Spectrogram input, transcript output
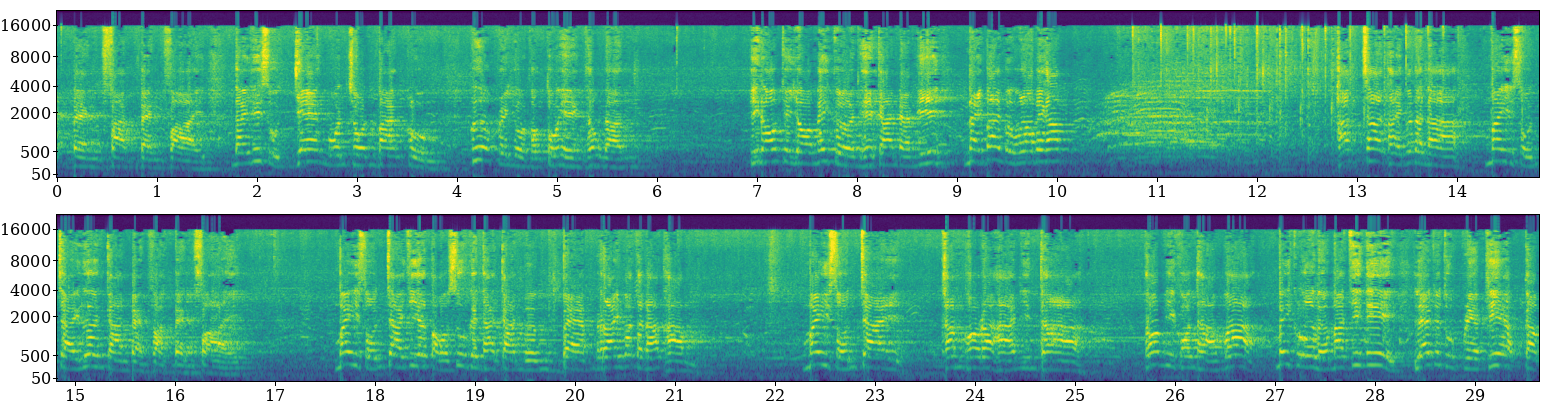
กแบ่งฝักแบ่งฝ่าย ในที่สุดแย่งมวลชนบางกลุ่ม เพื่อประโยชน์ของตัวเองเท่านั้น พี่น้องจะยอมให้เกิดเหตุการณ์แบบนี้ในบ้านเมืองของเราไหมครับพรรคชาติไทยพัฒนาไม่สนใจเรื่องการแบ่งฝักแบ่งฝ่าย ไม่สนใจที่จะต่อสู้กันทางการเมืองแบบไร้วัฒนธรรม ไม่สนใจคำคอรหานินทา เพราะมีคนถามว่าไม่กลัวเหรอมาที่นี่ แล้วจะถูกเปรียบเทียบกับ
